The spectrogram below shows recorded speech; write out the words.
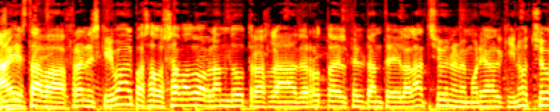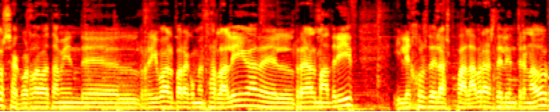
Ahí estaba Fran Escribá el pasado sábado hablando tras la derrota del Celta ante el Alacho en el Memorial Quinocho. Se acordaba también del rival para comenzar la liga, del Real Madrid, y lejos de las palabras del entrenador,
